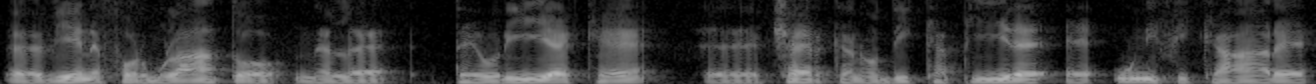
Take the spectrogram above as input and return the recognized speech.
eh, viene formulato nelle teorie che eh, cercano di capire e unificare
